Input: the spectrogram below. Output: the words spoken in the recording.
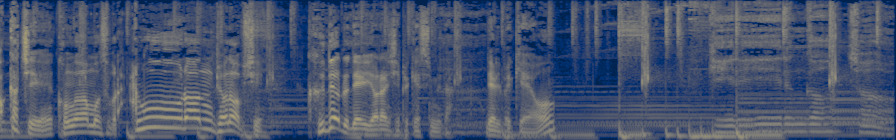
똑같이 건강한 모습으로 아무런 변화 없이 그대로 내일 11시에 뵙겠습니다. 내일 뵐게요. 길 잃은 것처럼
